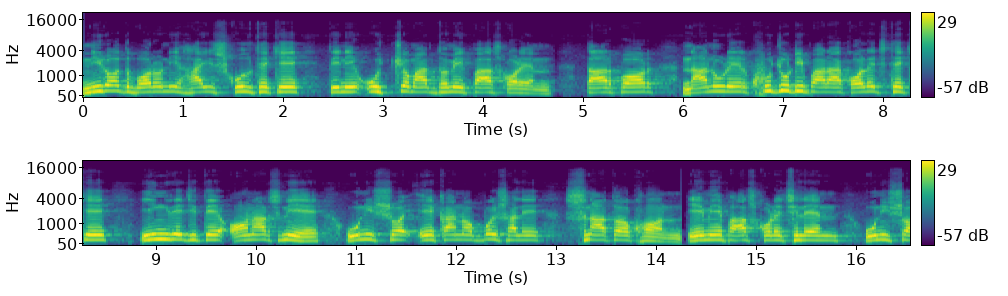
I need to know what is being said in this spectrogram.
নীরদ বরণী হাই স্কুল থেকে তিনি উচ্চ মাধ্যমিক পাশ করেন। তারপর নানুরের খুজুটিপাড়া কলেজ থেকে ইংরেজিতে অনার্স নিয়ে উনিশশো একানব্বই সালে স্নাতক হন। এম এ পাশ করেছিলেন উনিশশো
